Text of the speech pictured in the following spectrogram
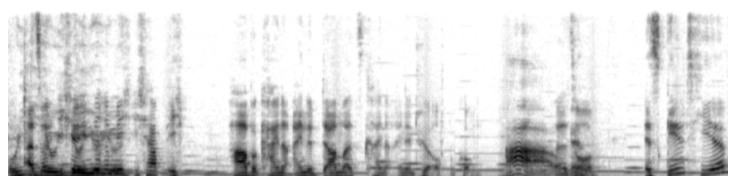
Ui, Also ich erinnere mich, ich habe ich habe keine eine damals keine eine Tür aufbekommen. Ah, okay. Also es gilt hier.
